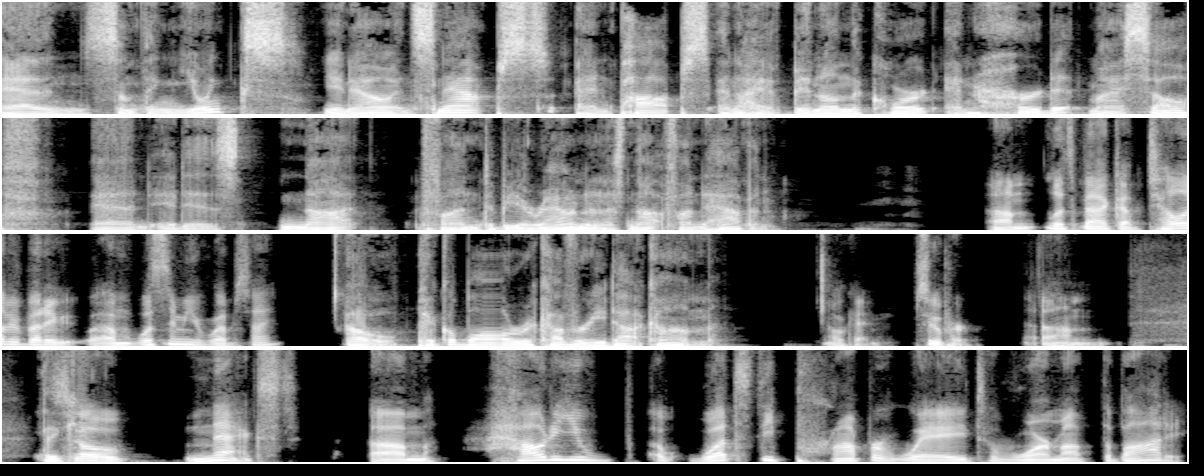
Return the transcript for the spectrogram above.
and something yoinks, you know, and snaps and pops. And I have been on the court and heard it myself. And it is not fun to be around and it's not fun to happen. Um, let's back up. Tell everybody um, what's the name of your website? Oh, pickleballrecovery.com. Okay, super. Um, Thank so you. next, um, how do you, uh, what's the proper way to warm up the body?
